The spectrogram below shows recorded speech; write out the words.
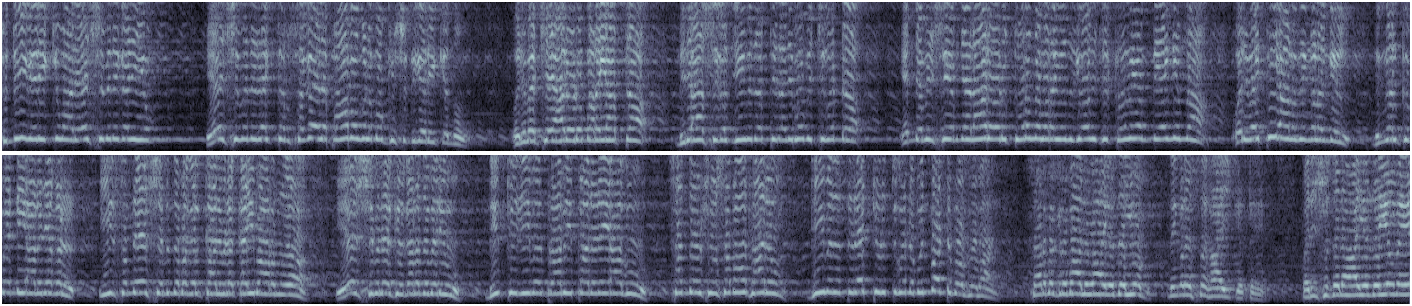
ശുദ്ധീകരിക്കുവാൻ യേശുവിന് കഴിയും. യേശുവിന്റെ രക്തം സകല പാപങ്ങളും ഒക്കെ ശുദ്ധീകരിക്കുന്നു. ഒരുപക്ഷെ ആരോടും പറയാത്ത നിരാശകൾ ജീവിതത്തിൽ അനുഭവിച്ചുകൊണ്ട് എന്റെ വിഷയം ഞാൻ ആരോട് തുറന്നു പറയുമെന്ന് ചോദിച്ച് ഹൃദയം തേങ്ങുന്ന ഒരു വ്യക്തിയാണ് നിങ്ങളെങ്കിൽ നിങ്ങൾക്ക് വേണ്ടിയാണ് ഞങ്ങൾ ഈ സന്ദേശം ഇന്ന് പകൽക്കാലം ഇവിടെ കൈമാറുന്നത്. യേശുവിലേക്ക് കടന്നു വരൂ. നിത്യജീവൻ പ്രാപിപ്പാനിടയാകൂ. സന്തോഷവും സമാധാനവും ജീവിതത്തിൽ ഏറ്റെടുത്തുകൊണ്ട് മുൻപോട്ട് പോകുവാൻ സർവകൃപാലുവായ ദൈവം നിങ്ങളെ സഹായിക്കട്ടെ. പരിശുദ്ധനായ ദൈവമേ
